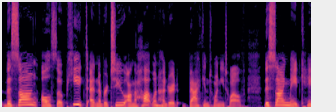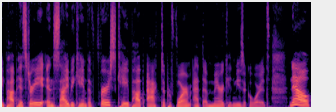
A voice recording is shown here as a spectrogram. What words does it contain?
The song also peaked at number 2 on the Hot 100 back in 2012. This song made K pop history, and Psy became the first K pop act to perform at the American Music Awards. Now,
